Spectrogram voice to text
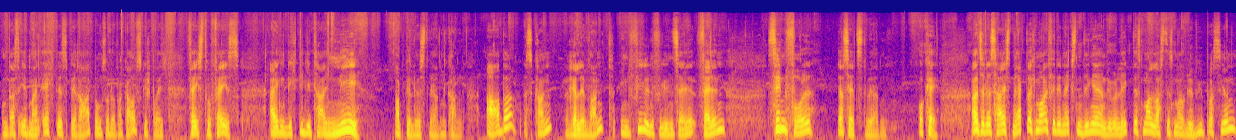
und dass eben ein echtes Beratungs- oder Verkaufsgespräch face-to-face -face, eigentlich digital nie abgelöst werden kann. Aber es kann relevant in vielen, vielen Fällen sinnvoll ersetzt werden. Okay, also das heißt, merkt euch mal für die nächsten Dinge und überlegt es mal, lasst es mal Revue passieren.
